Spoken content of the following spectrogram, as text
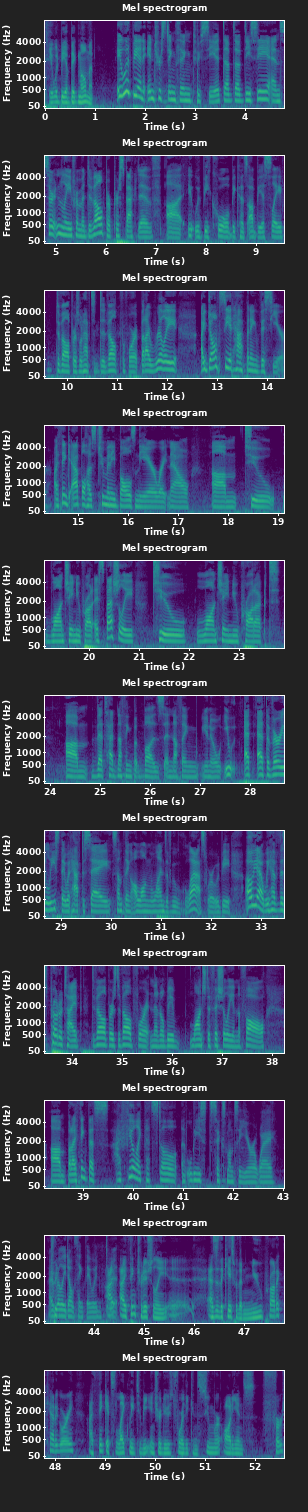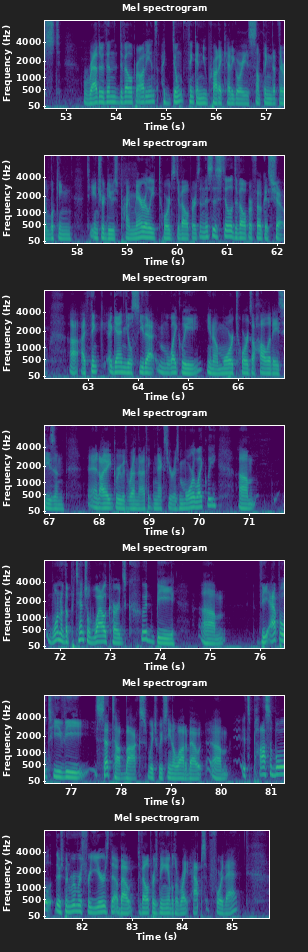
It would be a big moment. It would be an interesting thing to see at WWDC, and certainly from a developer perspective, uh, it would be cool because obviously developers would have to develop for it. But I really, I don't see it happening this year. I think Apple has too many balls in the air right now um, to launch a new product, especially to launch a new product um, that's had nothing but buzz and nothing, you know, at, at the very least, they would have to say something along the lines of Google Glass, where it would be, oh, yeah, we have this prototype, developers develop for it, and then it'll be launched officially in the fall. Um, but I think that's, I feel like that's still at least six months a year away. I really don't think they would. Do I, I, think traditionally, uh, as is the case with a new product category, I think it's likely to be introduced for the consumer audience first rather than the developer audience. I don't think a new product category is something that they're looking to introduce primarily towards developers. And this is still a developer focused show. Uh, I think, again, you'll see that likely, you know, more towards a holiday season. And I agree with Ren that I think next year is more likely. Um, one of the potential wildcards could be um, the Apple TV set top box, which we've seen a lot about. Um, it's possible there's been rumors for years that, about developers being able to write apps for that.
